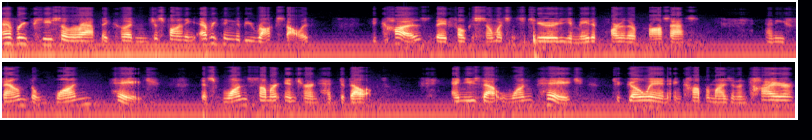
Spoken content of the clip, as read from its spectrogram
every piece of their app they could and just finding everything to be rock solid because they had focused so much on security and made it part of their process. And he found the one page this one summer intern had developed and used that one page to go in and compromise an entire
